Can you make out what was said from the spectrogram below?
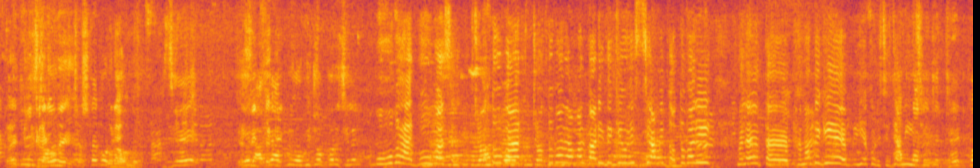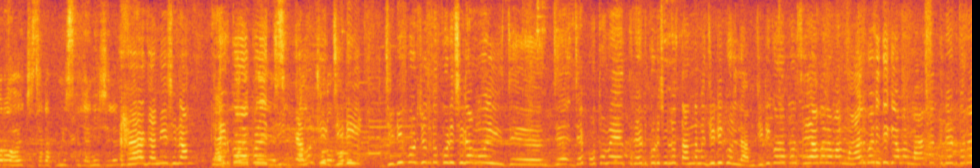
একটা জিনিস কারণে জানার চেষ্টা করব যে এর আগে আপনি অভিযোগ করেছিলেন? বহুবার বহুবার যতবার যতবার আমার বাড়িতে কেউ এসছে আমি ততবারই মানে থানাতে গিয়ে ইয়ে করেছি জানিয়েছি। যে থ্রেট করা হয়েছে সেটা পুলিশকে জানিয়েছিলেন? হ্যাঁ জানিয়েছিলাম। থ্রেড করার পরে এমনকি জিডি জিডি পর্যন্ত করেছিলাম ওই যে যে- যে প্রথমে থ্রেড করেছিল তার নামে জিডি করলাম। জিডি করার পর সে আবার আমার মায়ের বাড়ি থেকে আমার মাকে থ্রেড করে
